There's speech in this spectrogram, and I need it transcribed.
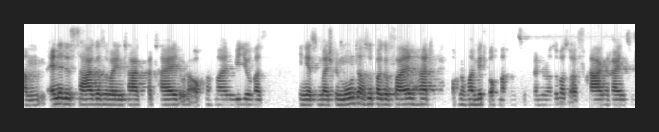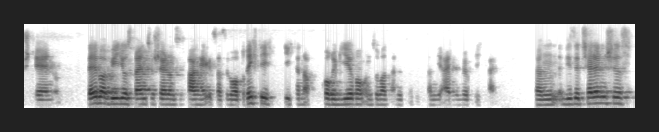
am Ende des Tages über den Tag verteilt oder auch nochmal ein Video, was Ihnen jetzt zum Beispiel Montag super gefallen hat, auch nochmal Mittwoch machen zu können oder sowas oder Fragen reinzustellen und selber Videos reinzustellen und zu fragen, hey, ist das überhaupt richtig, die ich dann auch korrigiere und sowas alles, das ist dann die eine Möglichkeit. Ähm, diese Challenges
